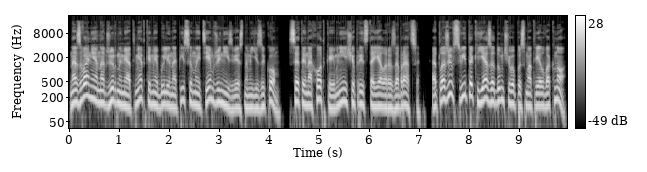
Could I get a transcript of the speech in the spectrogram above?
Названия над жирными отметками были написаны тем же неизвестным языком. С этой находкой мне еще предстояло разобраться. Отложив свиток, я задумчиво посмотрел в окно,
